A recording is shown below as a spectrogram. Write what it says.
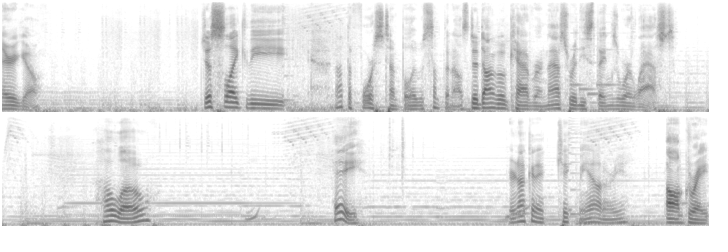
There you go. Just like the... Not the Force Temple, it was something else. Dodongo Cavern, that's where these things were last. Hello? Hey. You're not gonna kick me out, are you? Oh, great.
